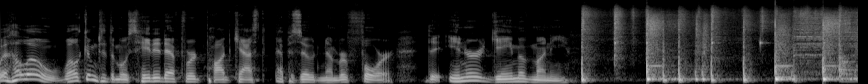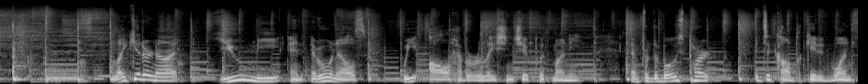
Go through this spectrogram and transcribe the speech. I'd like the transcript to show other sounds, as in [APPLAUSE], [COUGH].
Well, hello. Welcome to the Most Hated F Word podcast, episode number four The Inner Game of Money. Like it or not, you, me, and everyone else, we all have a relationship with money. And for the most part, it's a complicated one.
